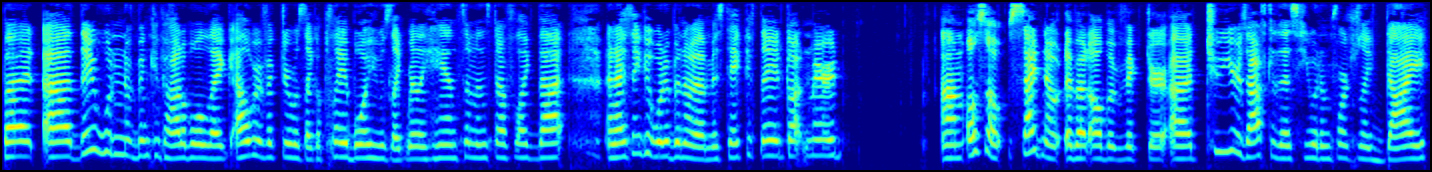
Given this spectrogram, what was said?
But uh, they wouldn't have been compatible. Like, Albert Victor was like a playboy. He was like really handsome and stuff like that. And I think it would have been a mistake if they had gotten married. Um, also, side note about Albert Victor. Uh, two years after this, he would unfortunately die.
